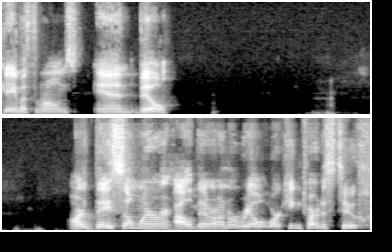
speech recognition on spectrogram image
Game of Thrones and Bill. Aren't they somewhere out there on a real working TARDIS too?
